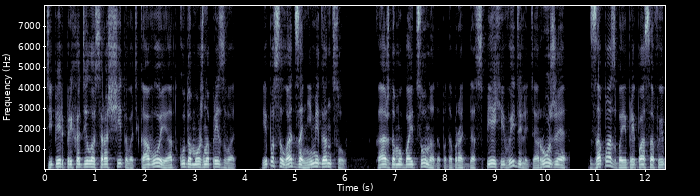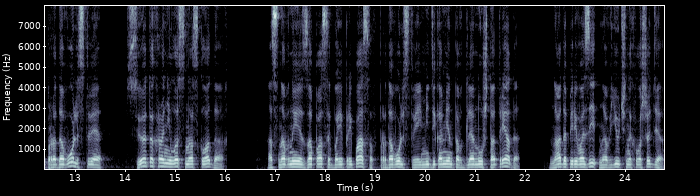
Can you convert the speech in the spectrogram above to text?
Теперь приходилось рассчитывать, кого и откуда можно призвать, и посылать за ними гонцов. Каждому бойцу надо подобрать доспехи, выделить оружие, запас боеприпасов и продовольствия. Все это хранилось на складах. Основные запасы боеприпасов, продовольствия и медикаментов для нужд отряда надо перевозить на вьючных лошадях.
